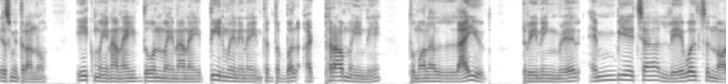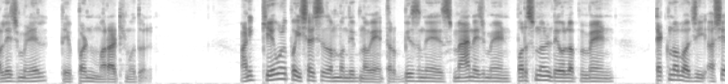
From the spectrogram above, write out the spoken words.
yes मित्रांनो एक महिना नाही दोन महिना नाही तीन महिने नाही तर तब्बल अठरा महिने तुम्हाला लाईव्ह ट्रेनिंग मिळेल एम बी एच्या लेवलचं नॉलेज मिळेल ते पण मराठीमधून. आणि केवळ पैशाशी संबंधित नव्हे तर business management personal development technology असे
